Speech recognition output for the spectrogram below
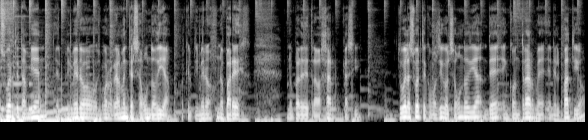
Suerte también, el primero, bueno, realmente el segundo día, porque el primero no paré, no paré de trabajar casi. Tuve la suerte, como os digo, el segundo día de encontrarme en el patio,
